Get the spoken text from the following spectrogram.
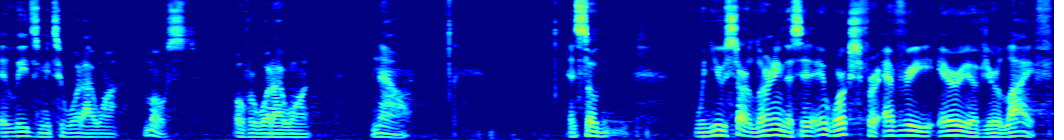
it leads me to what i want most over what i want now and so when you start learning this it, it works for every area of your life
